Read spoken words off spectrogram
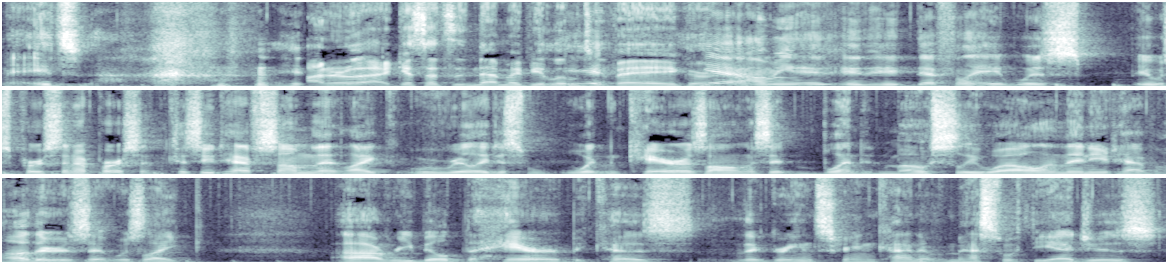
It's I don't know. I guess that's that might be a little too vague. Or, yeah, I mean, it, it, it definitely it was it was person to person because you'd have some that like really just wouldn't care as long as it blended mostly well, and then you'd have others that was like uh, rebuild the hair because the green screen kind of messed with the edges,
